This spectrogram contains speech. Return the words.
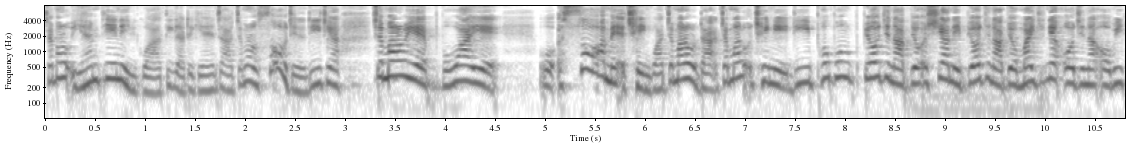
ကျမတို့အရန်ပြင်းနေပြီကွာတိလာတကယ်ကြာကျမတို့စော့ကျင်တယ်ဒီအချိန်ကကျမတို့ရဲ့ဘဝရဲ့ ဟိုအစော့အမေအချိန်ကွာကျမတို့ဒါကျမတို့အချိန်နေဒီဖုံဖုံပြောချင်တာပြောအရှိကနေပြောချင်တာပြောမိုက်ကြီးနဲ့အော်ချင်တာအော်ပြီး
